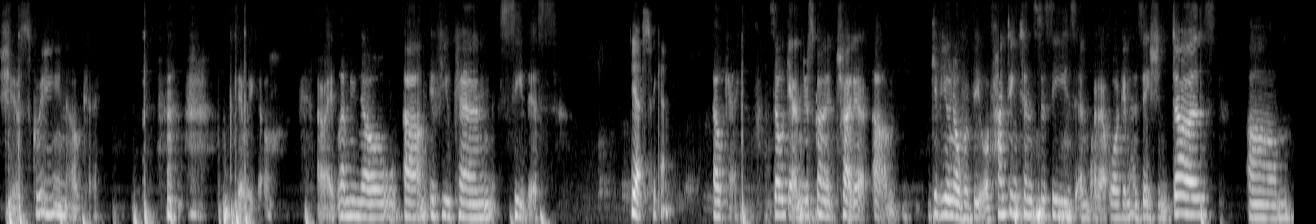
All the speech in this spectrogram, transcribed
share screen, okay. there we go. All right, let me know um, if you can see this. Yes, we can. Okay, so again, I'm just going to try to um, give you an overview of Huntington's disease and what our organization does. Um,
